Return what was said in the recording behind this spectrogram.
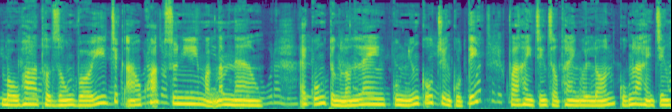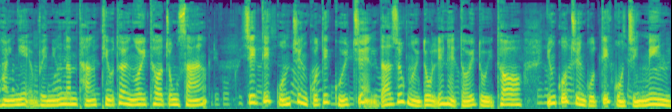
Màu hoa thật giống với chiếc áo khoác Sunny mặc năm nào. Anh cũng từng lớn lên cùng những câu chuyện cổ tích và hành trình trở thành người lớn cũng là hành trình hoài niệm về những năm tháng thiếu thời ngôi thơ trong sáng. Chi tiết cuốn truyện cổ tích cuối truyện đã giúp người đọc liên hệ tới tuổi thơ, những câu chuyện cổ tích của chính mình.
